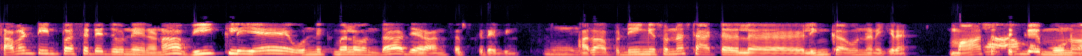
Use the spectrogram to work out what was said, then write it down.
செவன்டீன் பர்சன்டேஜ் ஒன்று என்னன்னா வீக்லியே ஒண்ணுக்கு மேல வந்தா தேர் unsubscribing. ம். அதான் அப்ப நீங்க சொன்ன ஸ்டார்ட் அதுல லிங்க் ஆகும்னு நினைக்கிறேன். மாசத்துக்கு. மூணா?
